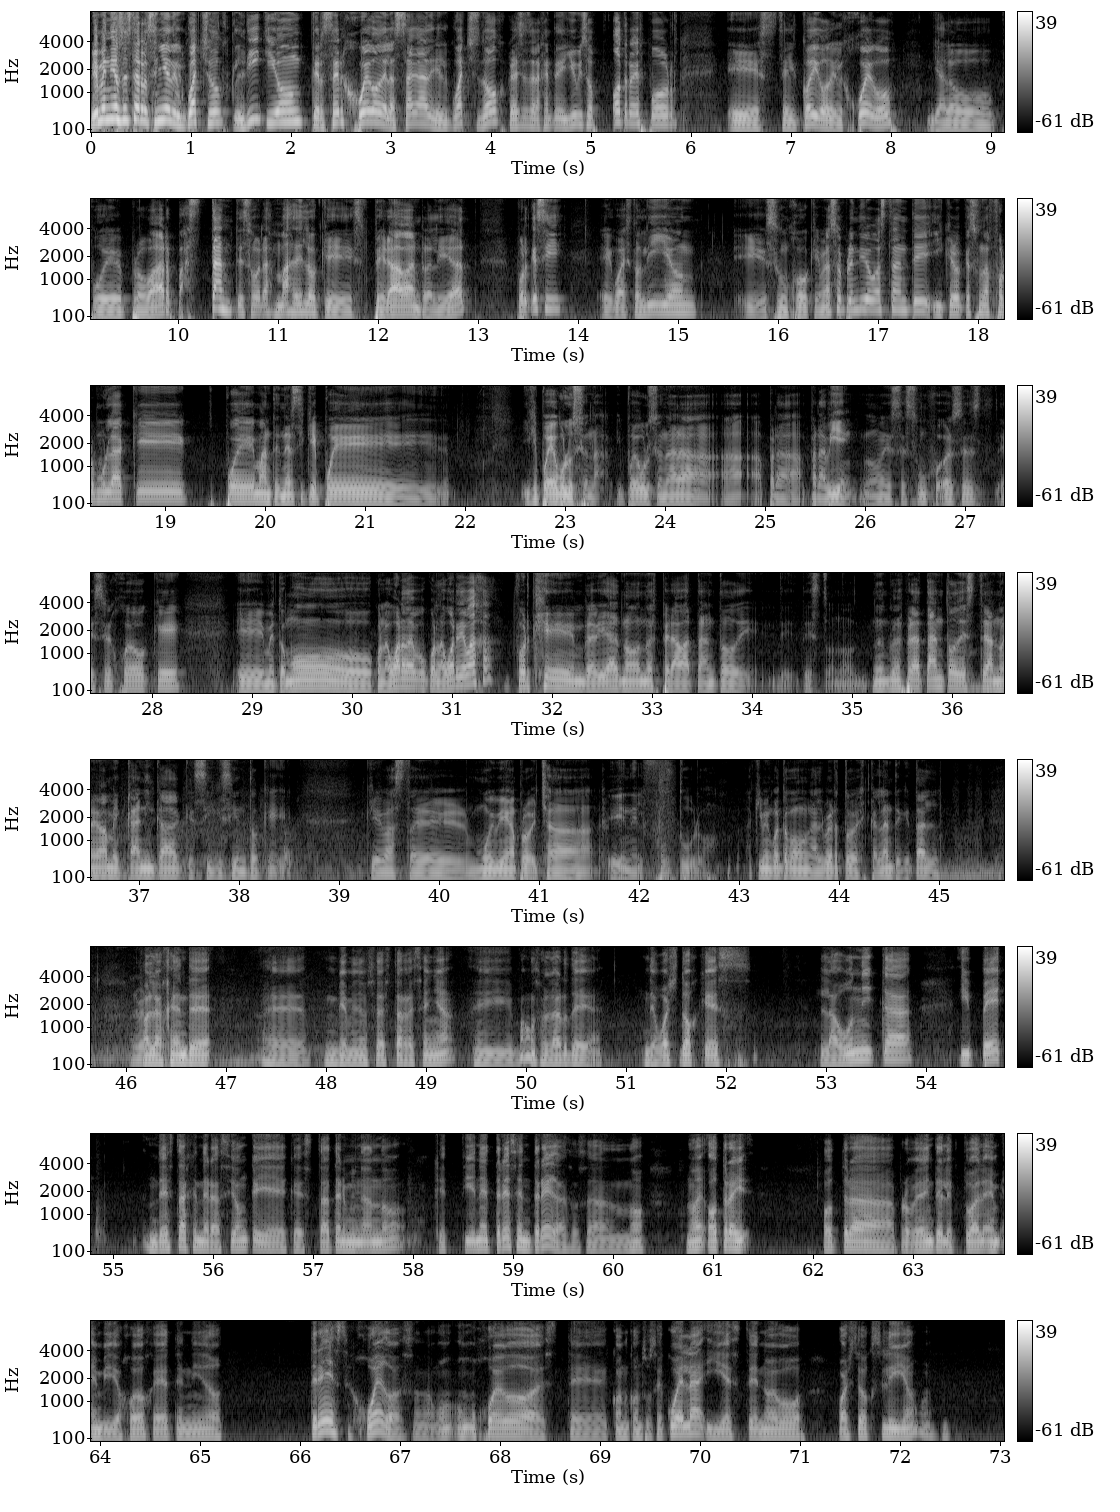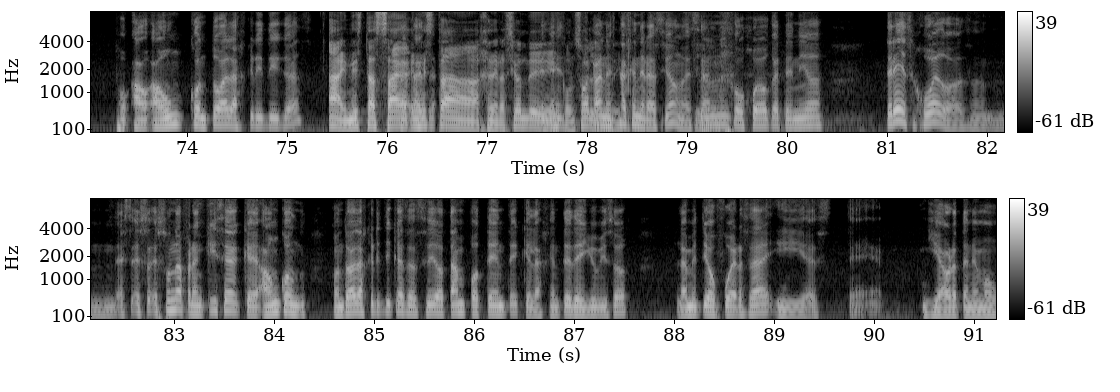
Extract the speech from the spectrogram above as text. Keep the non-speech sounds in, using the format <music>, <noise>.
Bienvenidos a esta reseña del Watch Dogs Legion, tercer juego de la saga del Watch Dogs. Gracias a la gente de Ubisoft otra vez por este, el código del juego. Ya lo pude probar bastantes horas, más de lo que esperaba en realidad. Porque sí, el Watch Dogs Legion es un juego que me ha sorprendido bastante y creo que es una fórmula que puede mantenerse y que puede y que puede evolucionar y puede evolucionar para, bien ¿no? Ese es un es el juego que eh, me tomó con la, guardia, con la guardia baja porque en realidad no, no esperaba tanto de, esto, ¿no? ¿no? esperaba tanto de esta nueva mecánica que sí siento que, que va a estar muy bien aprovechada en el futuro. Aquí me encuentro con Alberto Escalante, ¿qué tal? Hola gente, eh, bienvenidos a esta reseña y vamos a hablar de, de Watch Dogs que es la única IP de esta generación que, que está terminando que tiene tres entregas, o sea, no, no hay otra, otra propiedad intelectual en, videojuegos que haya tenido tres juegos, un, juego este, con, su secuela y este nuevo Watch Dogs Legion, aún con todas las críticas. Ah, en esta saga, en esta generación de consolas. Ah, en esta generación, es el único juego que ha tenido tres juegos. Es, es, una franquicia que aún con, con, todas las críticas ha sido tan potente que la gente de Ubisoft la ha metido fuerza y este y ahora tenemos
